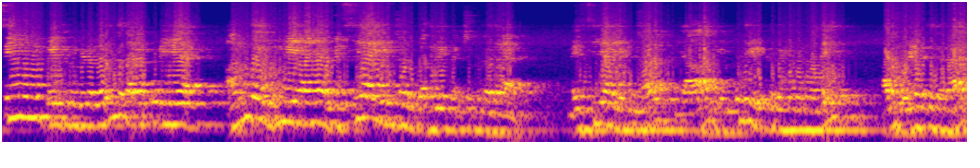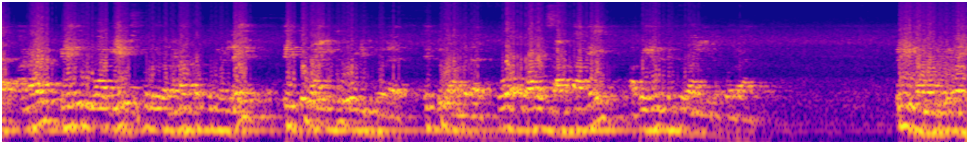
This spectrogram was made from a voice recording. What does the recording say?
சீமோன் பேதுருவிடமிருந்து வரக்கூடிய அந்த உண்மையான மெஸ்ஸியா என்ற ஒரு பதிலை பெற்றுக் கொள்கிறார். மெஸ்ஸியா என்றால் யார் எப்படி இருக்க வேண்டும் என்பதை அவர் விளக்குகிறார் ஆனால் பேதுருவாக ஏற்றுக்கொள்கிற மனப்பக்கம் இல்லை. திட்டு வாங்கிட்டு ஓடி போறார் திட்டு வாங்குறார் ஓ அவரை சாத்தானே அப்படின்னு திட்டு வாங்கிட்டு போறார். பிரியமானவர்களே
